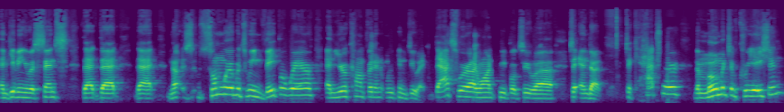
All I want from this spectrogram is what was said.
and giving you a sense that that that not, somewhere between vaporware and you're confident we can do it. That's where I want people to uh, to end up to capture the moment of creation.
